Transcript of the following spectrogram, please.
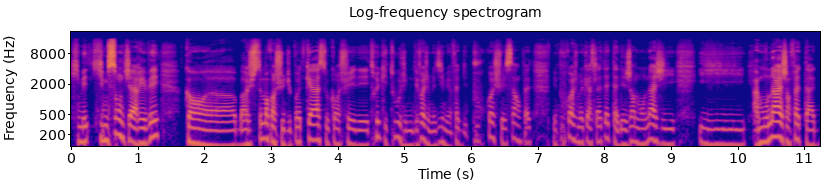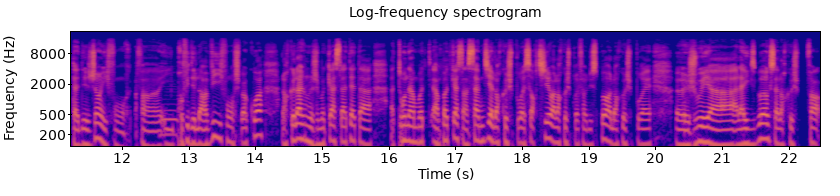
qui, qui me sont déjà arrivées quand, euh, bah justement quand je fais du podcast ou quand je fais des trucs et tout, des fois je me dis mais en fait mais pourquoi je fais ça en fait, mais pourquoi je me casse la tête, t'as des gens de mon âge, ils, ils- à mon âge en fait t'as as des gens ils font, enfin ils Mm. profitent de leur vie, ils font je sais pas quoi, alors que là je me, je me casse la tête à, à tourner un podcast un samedi alors que je pourrais sortir, alors que je pourrais faire du sport, alors que je pourrais euh, jouer à, à la Xbox, alors que je, enfin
